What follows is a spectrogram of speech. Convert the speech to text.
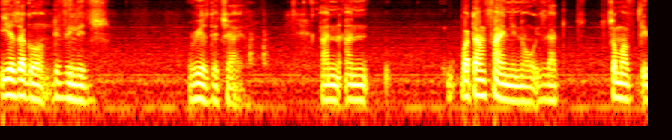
years ago, the village raised the child, and and what I'm finding now is that some of the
